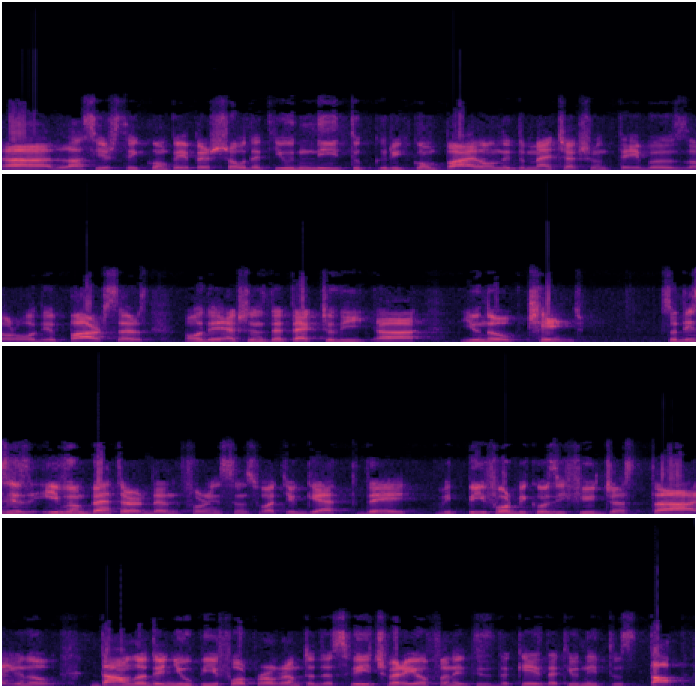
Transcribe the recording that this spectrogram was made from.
uh, last year's SIGCOMM paper showed that you need to recompile only the match action tables or all the parsers, all the actions that actually, uh, you know, change. So this is even better than, for instance, what you get today with P4, because if you just, uh, you know, download a new P4 program to the switch, very often it is the case that you need to stop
